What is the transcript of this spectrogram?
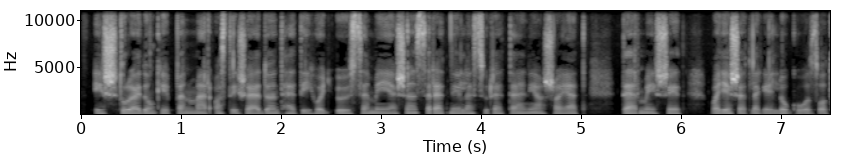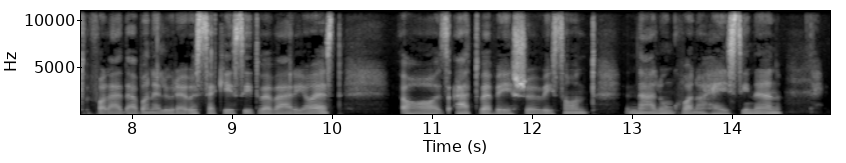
és tulajdonképpen már azt is eldöntheti, hogy ő személyesen szeretné leszüretelni a saját termését, vagy esetleg egy logózott faládában előre összekészítve várja ezt, az átvevés viszont nálunk van a helyszínen,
